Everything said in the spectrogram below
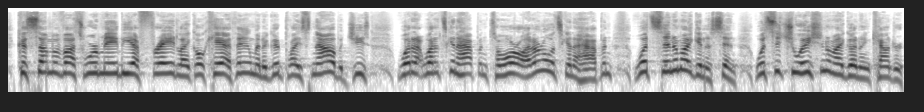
Because some of us, we're maybe afraid, like, okay, I think I'm in a good place now, but geez, what, what's going to happen tomorrow? I don't know what's going to happen. What sin am I going to sin? What situation am I going to encounter?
